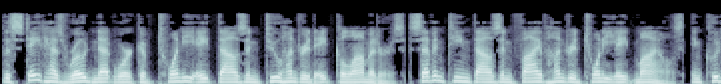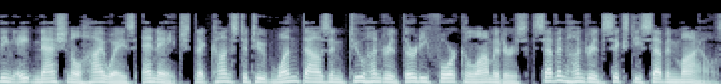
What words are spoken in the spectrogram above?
The state has road network of 28,208 kilometers, 17,528 miles, including 8 national highways (NH) that constitute 1,234 kilometers, 767 miles,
